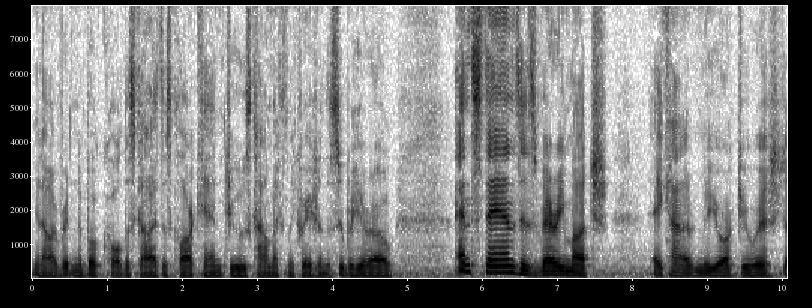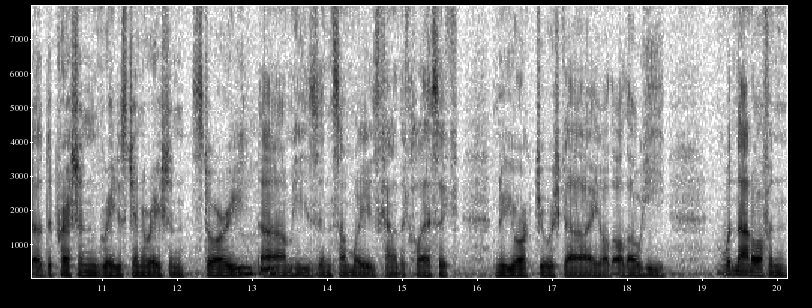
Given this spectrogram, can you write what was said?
You know, I've written a book called Disguised as Clark Kent Jews, Comics, and the Creation of the Superhero. And Stan's is very much a kind of New York Jewish uh, Depression, Greatest Generation story. Um, he's in some ways kind of the classic New York Jewish guy, although he would not often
